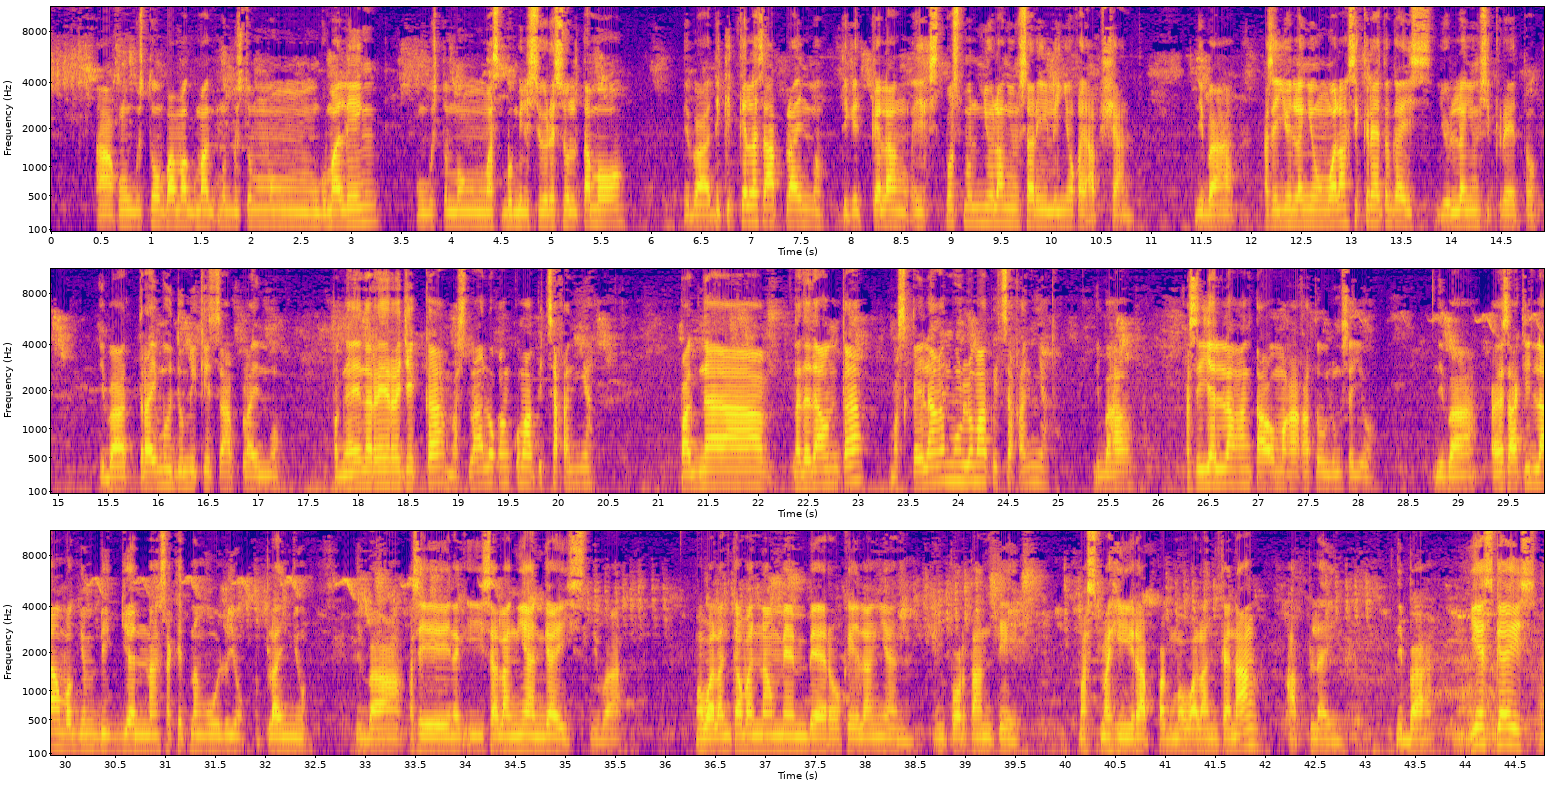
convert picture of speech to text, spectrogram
uh, kung gusto mo pa mag, mag, mag gusto mong gumaling, kung gusto mong mas bumilis yung resulta mo, 'Di ba? Dikit ka lang sa upline mo. Dikit ka lang, expose mo niyo lang yung sarili niyo kay option. 'Di ba? Kasi yun lang yung walang sikreto, guys. Yun lang yung sikreto. 'Di ba? Try mo dumikit sa upline mo. Pag na nare-reject ka, mas lalo kang kumapit sa kanya. Pag na nadadown ka, mas kailangan mong lumapit sa kanya. 'Di ba? Kasi yan lang ang tao makakatulong sa iyo. 'Di ba? Kaya sa akin lang, wag yung bigyan ng sakit ng ulo yung upline nyo. 'Di ba? Kasi nag-iisa lang 'yan, guys, 'di ba? Mawalan ka man ng member, okay lang yan. Importante, mas mahirap pag mawalan ka ng upline. 'di ba? Yes guys,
